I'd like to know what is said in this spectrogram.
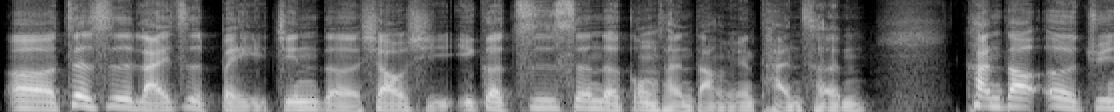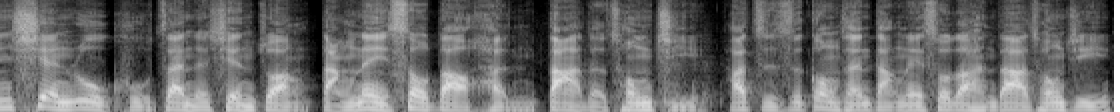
呃，这是来自北京的消息。一个资深的共产党员坦承，看到俄军陷入苦战的现状，党内受到很大的冲击。他只是共产党内受到很大的冲击。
